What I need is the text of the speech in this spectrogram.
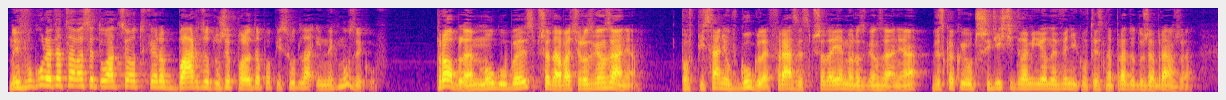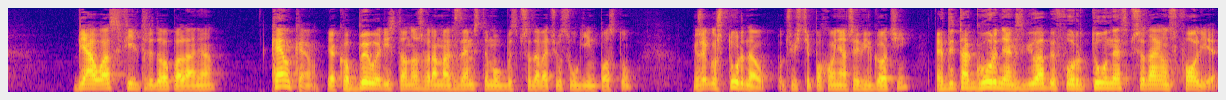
No i w ogóle ta cała sytuacja otwiera bardzo duże pole do popisu dla innych muzyków. Problem mógłby sprzedawać rozwiązania. Po wpisaniu w Google frazy sprzedajemy rozwiązania wyskakują 32 miliony wyników, to jest naprawdę duża branża. Białas, filtry do opalania. Kękę, jako były listonosz w ramach zemsty mógłby sprzedawać usługi impostu. Grzegorz Turnał, oczywiście pochłaniacze wilgoci. Edyta Górniak zbiłaby fortunę sprzedając folię.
